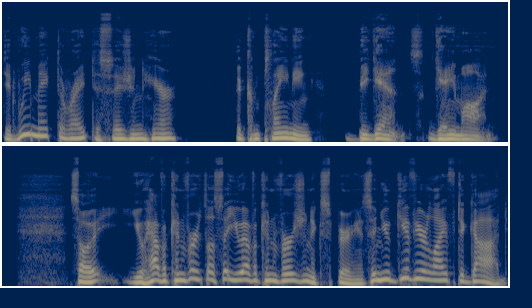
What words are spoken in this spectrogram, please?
did we make the right decision here? The complaining begins, game on. So you have a convert, let's say you have a conversion experience and you give your life to God.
